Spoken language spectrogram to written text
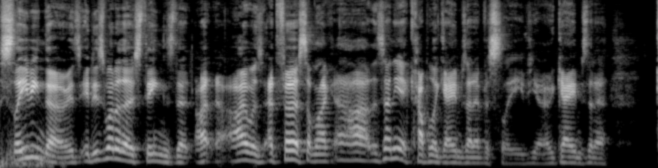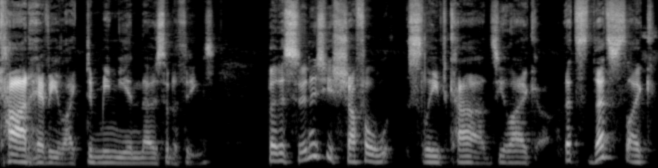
Sleeving though is it is one of those things that I, I was at first I'm like ah there's only a couple of games I'd ever sleeve you know games that are card heavy like Dominion those sort of things but as soon as you shuffle sleeved cards you're like that's that's like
